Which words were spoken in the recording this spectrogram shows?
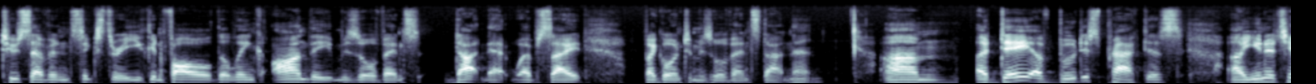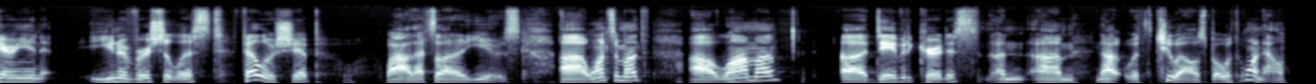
2763. You can follow the link on the MissoulaEvents.net website by going to MissoulaEvents.net. Um, a day of Buddhist practice, a Unitarian Universalist Fellowship Wow, that's a lot of use. Uh, once a month, uh, Lama uh, David Curtis, um, not with two L's, but with one L,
